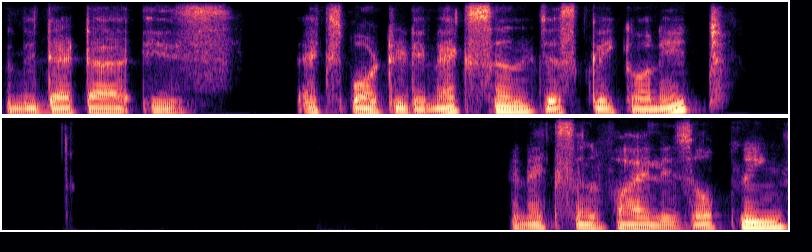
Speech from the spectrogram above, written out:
So the data is exported in Excel, just click on it. An Excel file is opening.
